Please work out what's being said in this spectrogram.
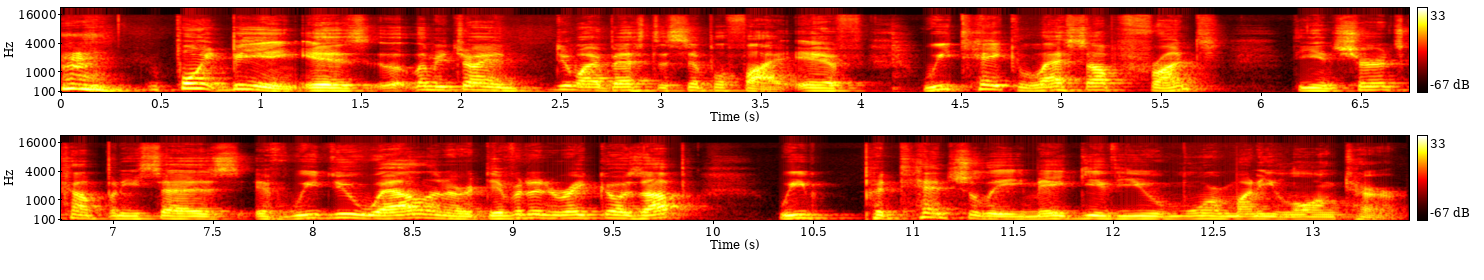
Point being is, let me try and do my best to simplify. If we take less up front the insurance company says if we do well and our dividend rate goes up, we potentially may give you more money long term.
